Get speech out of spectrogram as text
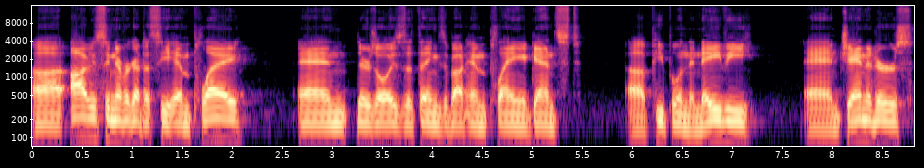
Uh, obviously, never got to see him play, and there's always the things about him playing against uh, people in the Navy and janitors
